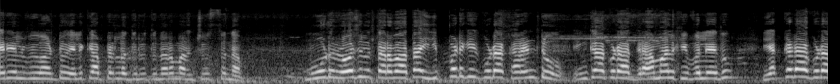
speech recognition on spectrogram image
ఏరియల్ వ్యూ అంటూ హెలికాప్టర్లో తిరుగుతున్నారో మనం చూస్తున్నాం. మూడు రోజుల తర్వాత ఇప్పటికీ కూడా కరెంటు ఇంకా కూడా గ్రామాలకు ఇవ్వలేదు. ఎక్కడా కూడా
